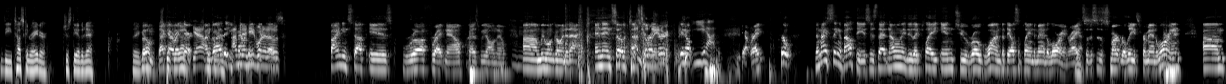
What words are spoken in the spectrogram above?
the Tusken Raider just the other day. There you go. Boom, that guy right of- there. Yeah. I'm glad of- that you I'm gonna found it need one of those. finding stuff is rough right now, as we all know. Mm-hmm. Um, we won't go into that. And then so Tusken till Raider, you know, Yeah. yeah, right. So the nice thing about these is that not only do they play into Rogue One, but they also play into Mandalorian, right? Yes. So this is a smart release for Mandalorian. Um,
